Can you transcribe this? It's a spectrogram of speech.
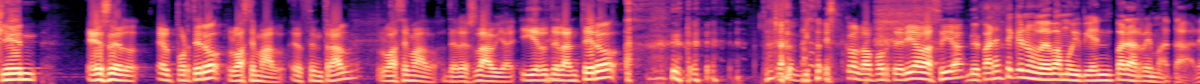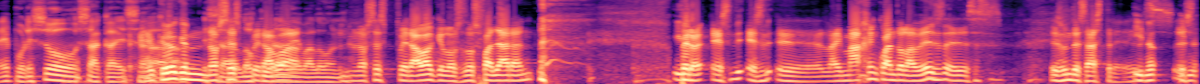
quien es el, el portero lo hace mal, el central lo hace mal, del Slavia. Y el delantero, con la portería vacía, Me parece que no le va muy bien para rematar, ¿eh? Por eso saca esa yo creo que no se esperaba, de balón. no se esperaba que los dos fallaran. Pero es, es, eh, la imagen cuando la ves es, es un desastre. Y no, Es- y es-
